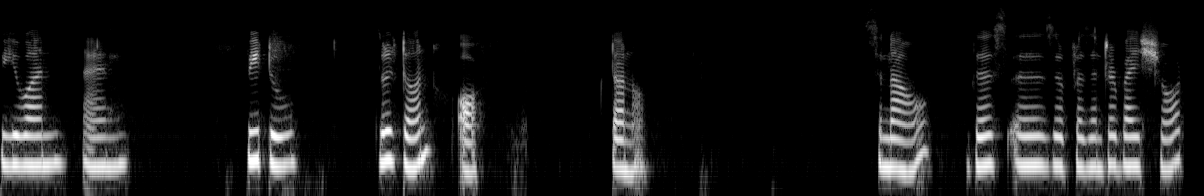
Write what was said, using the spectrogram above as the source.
P1 and P2 will turn off turn off. So now this is represented by short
